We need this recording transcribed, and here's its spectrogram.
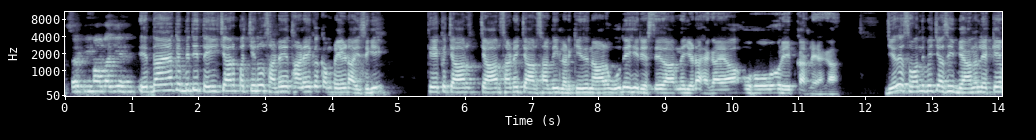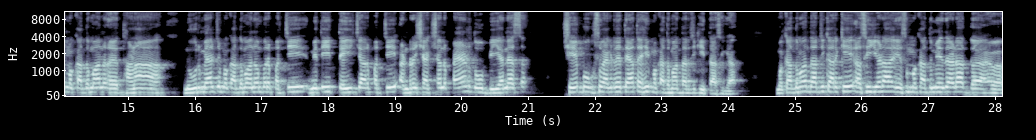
ਸਰ ਕੀ ਮਾਮਲਾ ਜੀ ਇਹ? ਇਦਾਂ ਆ ਕਿ ਮਿਤੀ 23/4/25 ਨੂੰ ਸਾਡੇ ਥਾਣੇ ਇੱਕ ਕੰਪਲੇਂਟ ਆਈ ਸੀਗੀ ਕਿ ਇੱਕ 4 4 4.5 ਸਾਲ ਦੀ ਲੜਕੀ ਦੇ ਨਾਲ ਉਹਦੇ ਹੀ ਰਿਸ਼ਤੇਦਾਰ ਨੇ ਜਿਹੜਾ ਹੈਗਾ ਆ, ਉਹ ਰੇਪ ਕਰ ਲਿਆ ਹੈਗਾ। ਜਿਹਦੇ ਸੰਬੰਧ ਵਿੱਚ ਅਸੀਂ ਬਿਆਨ ਲਿਖ ਕੇ ਮੁਕੱਦਮਾ ਥਾਣਾ ਨੂਰ ਮਹਿਲ ਚ ਮੁਕੱਦਮਾ ਨੰਬਰ 25 ਮਿਤੀ 23/4/25 under section 62 BNS 6 POCSO act ਦੇ ਤਹਿਤ ਅਸੀਂ ਮੁਕੱਦਮਾ ਦਰਜ ਕੀਤਾ ਸੀਗਾ। ਮੁਕੱਦਮਾ ਦਰਜ ਕਰਕੇ ਅਸੀਂ ਜਿਹੜਾ ਇਸ ਮੁਕੱਦਮੇ ਦਾ ਜਿਹੜਾ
